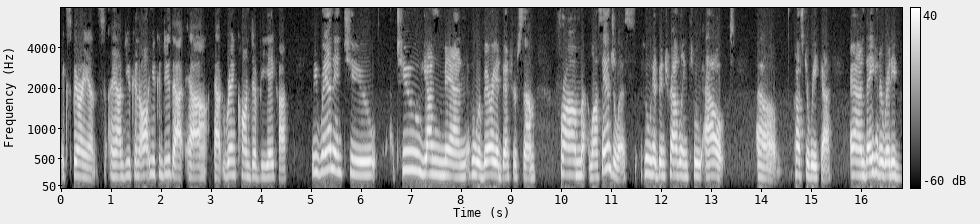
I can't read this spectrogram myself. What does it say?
experience. And you can all you can do that at, at Rincon de Vieja. We ran into two young men who were very adventuresome from Los Angeles, who had been traveling throughout uh, Costa Rica. And they had already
